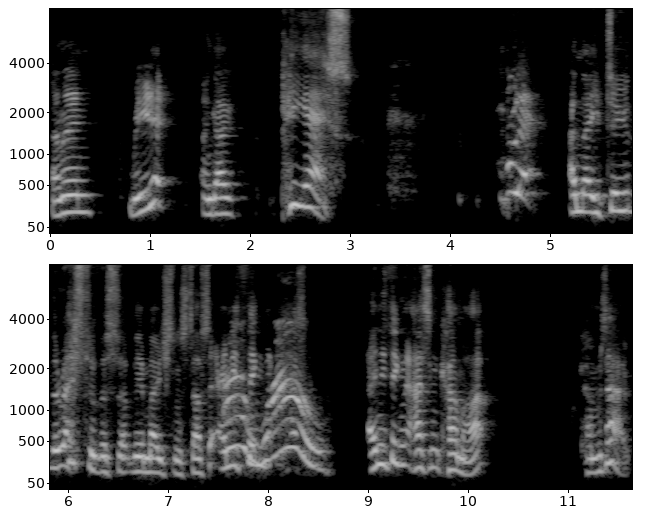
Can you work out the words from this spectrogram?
And then read it and go, P.S. And they do the rest of the stuff, the emotional stuff. So anything, oh, wow. anything that hasn't come up comes out.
